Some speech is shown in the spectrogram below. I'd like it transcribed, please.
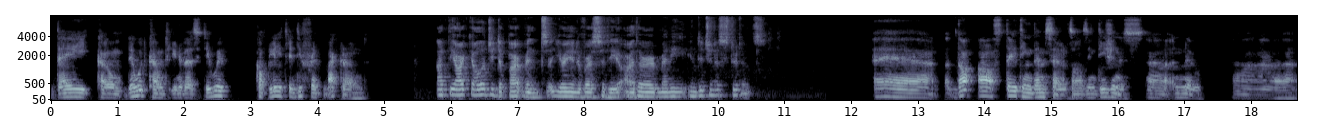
they come, they would come to university with completely different background. At the archaeology department at your university, are there many indigenous students? Uh, that are stating themselves as indigenous, uh, no. Uh,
